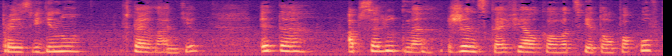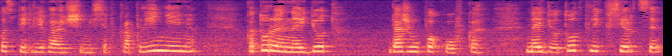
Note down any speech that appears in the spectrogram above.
Произведено в Таиланде. Это абсолютно женская фиалкового цвета упаковка с переливающимися вкраплениями которая найдет, даже упаковка, найдет отклик в сердце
